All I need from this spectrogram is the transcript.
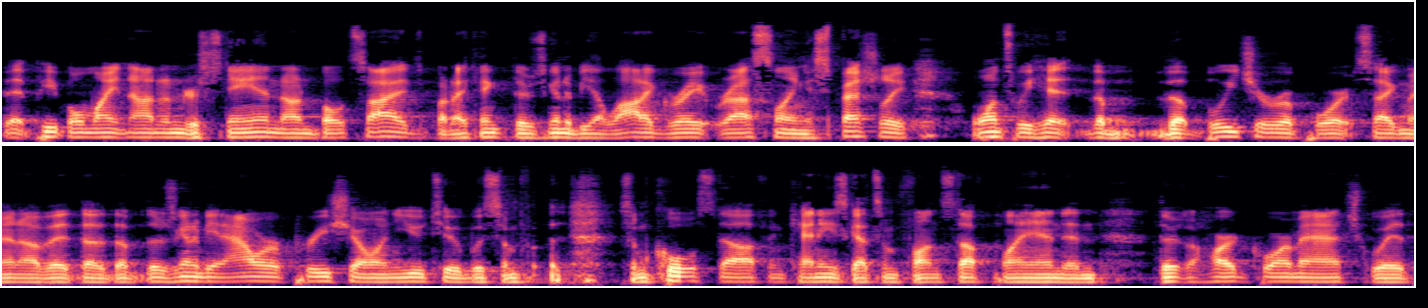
that people might not understand on both sides. But I think there's going to be a lot of great wrestling, especially once we hit the the Bleacher Report segment of it. The, the, there's going to be an hour pre-show on YouTube with some some cool stuff, and Kenny's got some fun stuff planned. And there's a hardcore match with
